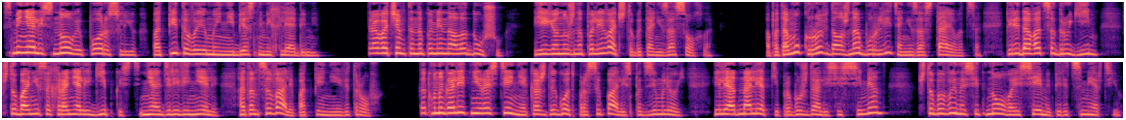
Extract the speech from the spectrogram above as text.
сменялись новой порослью, подпитываемой небесными хлябями. Трава чем-то напоминала душу, ее нужно поливать, чтобы та не засохла. А потому кровь должна бурлить, а не застаиваться, передаваться другим, чтобы они сохраняли гибкость, не одеревенели, а танцевали под пение ветров как многолетние растения каждый год просыпались под землей или однолетки пробуждались из семян, чтобы выносить новое семя перед смертью.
